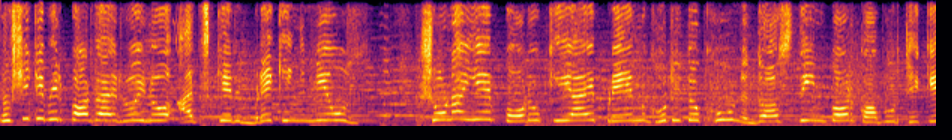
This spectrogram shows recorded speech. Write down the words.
কুশি টিভির পর্দায় রইল আজকের ব্রেকিং নিউজ। সোনাইয়ে পরকীয়ায় প্রেম ঘটিত খুন, দশ দিন পর কবর থেকে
